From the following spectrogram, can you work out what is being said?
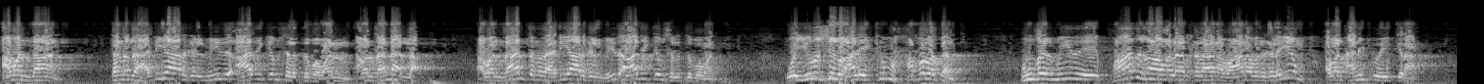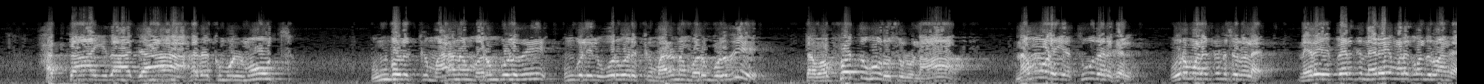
அவன்தான் தனது அடியார்கள் மீது ஆதிக்கம் செலுத்துபவன். அவன் தான் அல்லாஹ். அவன் தான் தனது அடியார்கள் மீது ஆதிக்கம் செலுத்துபவன். ஓ இருசில் அலைக்கும் ஹபலத்தன் உங்கள் மீது பாதுகாவலர்களான மாணவர்களையும் அவன் அனுப்பி வைக்கிறான். ஹத்தா இதா ஜா அகதக்குமுல் மௌத். உங்களுக்கு மரணம் வரும் பொழுது உங்களில் ஒருவருக்கு மரணம் வரும் பொழுது ருசுலுனா நம்முடைய தூதர்கள் ஒரு மலக்குன்னு சொல்லல நிறைய பேருக்கு நிறைய மலக்கு வந்துருவாங்க.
